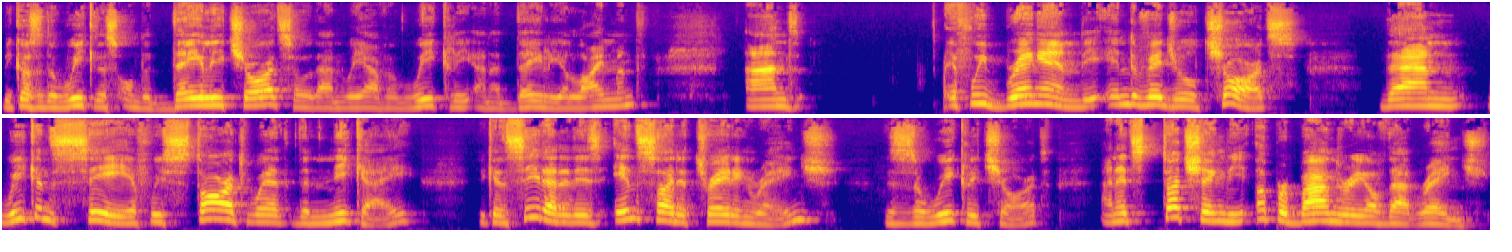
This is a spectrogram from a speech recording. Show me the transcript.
because of the weakness on the daily chart. So then we have a weekly and a daily alignment. And if we bring in the individual charts, then we can see if we start with the Nikkei, you can see that it is inside a trading range. This is a weekly chart and it's touching the upper boundary of that range.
